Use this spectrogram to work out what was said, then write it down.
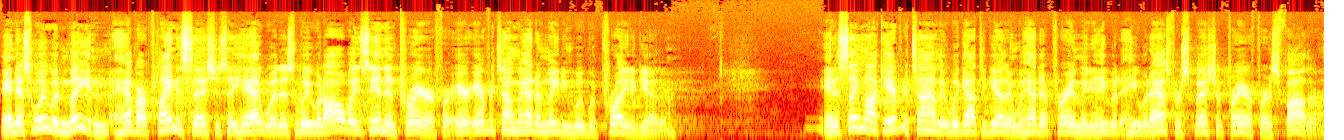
And as we would meet and have our planning sessions he had with us, we would always end in prayer. For every time we had a meeting, we would pray together. And it seemed like every time that we got together and we had that prayer meeting, he would, he would ask for special prayer for his father.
